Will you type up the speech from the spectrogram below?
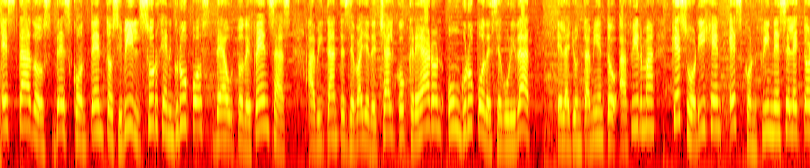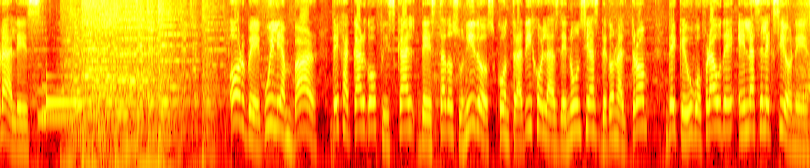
Estados, descontento civil, surgen grupos de autodefensas. Habitantes de Valle de Chalco crearon un grupo de seguridad. El ayuntamiento afirma que su origen es con fines electorales. Orbe William Barr deja cargo fiscal de Estados Unidos, contradijo las denuncias de Donald Trump de que hubo fraude en las elecciones.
